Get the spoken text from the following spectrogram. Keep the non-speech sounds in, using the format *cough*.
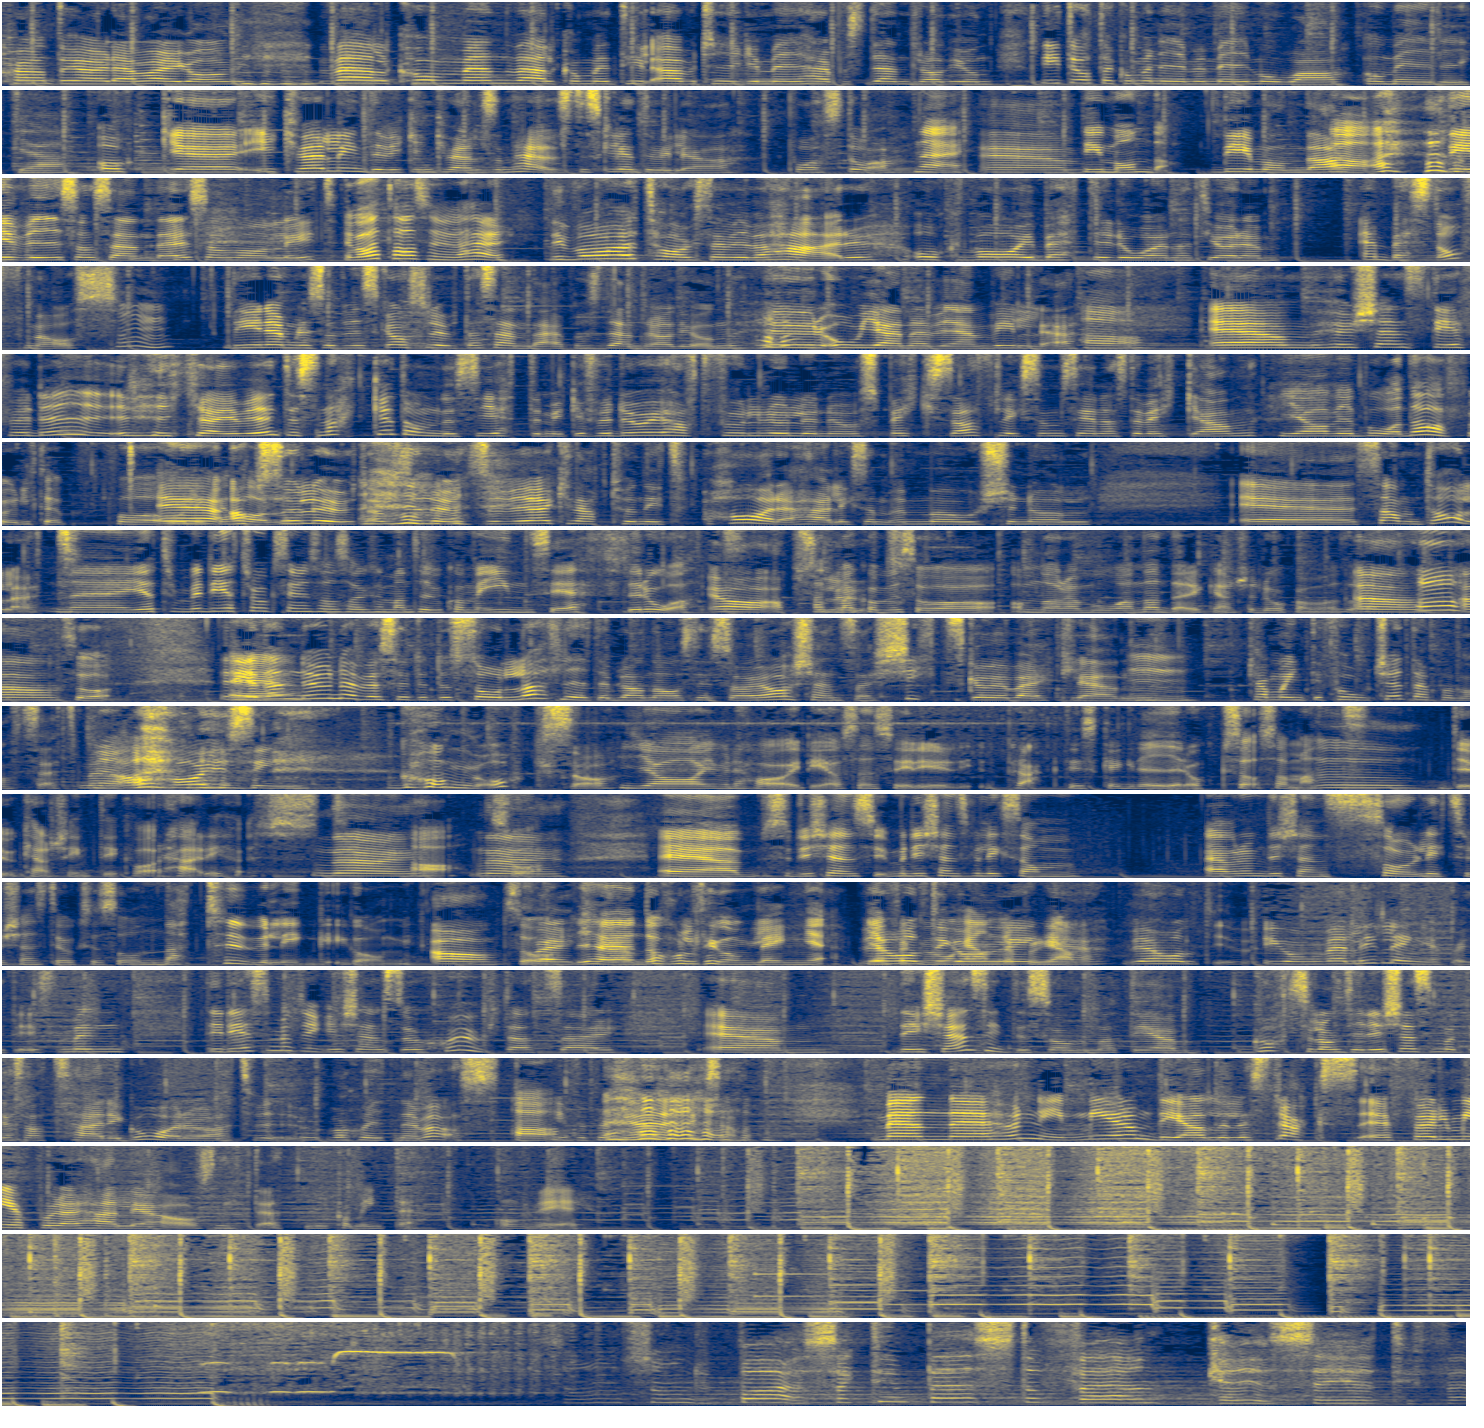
Skönt att göra det varje gång. *laughs* välkommen, välkommen till Övertyga mig här på Studentradion 98,9 med mig Moa. Och mig Erika. Och eh, ikväll är inte vilken kväll som helst, det skulle jag inte vilja påstå. Nej, Eh, det är måndag. det är måndag, Ja. *laughs* det är vi som sänder som vanligt. Det var ett tag sedan vi var här. Det var ett tag sedan vi var här och vad är bättre då än att göra en, en best off med oss? Mm. Det är ju nämligen så att vi ska sluta sända här på Studentradion, hur ogärna vi än vill det. Ja. Ehm, hur känns det för dig Erika? Vi har inte snackat om det så jättemycket för du har ju haft full rulle nu och spexat liksom senaste veckan. ja, vi båda har fullt upp på olika Eh, håll. absolut, absolut. *laughs* Så vi har knappt hunnit ha det här liksom emotional eh, samtalet. Nej, jag tror, men det- jag tror också det är en sån sak som man typ kommer inse efteråt. Ja, Att absolut. man kommer så om några månader kanske då kommer man så. Ja, "Ah." ja. så. Redan Eh. nu när vi har suttit och sållat lite bland avsnitt så har jag känt såhär shit ska vi verkligen, Mm. kan man inte fortsätta på något sätt? Men Ja. allt har ju *laughs* sin gång också. Ja, men det har ju det och sen så är det ju praktiska grejer också som att Mm. du kanske inte är kvar här i höst. Nej, Ja, nej. Eh, så det känns ju, men det känns väl liksom Även om det känns sorgligt så känns det också så naturlig igång. Ja, Så, verkligen. vi har ju ändå hållit igång länge. Vi har hållit igång länge. program. Vi har hållit igång väldigt länge faktiskt. Men det är det som jag tycker känns så sjukt att så här, ehm, det känns inte som att det har gått så lång tid. Det känns som att jag satt här igår och att vi var skitnervös Ja. inför premiären. Liksom. *laughs* Men eh, hörni, mer om det alldeles strax. Eh, Följ med på det här härliga avsnittet. Ni kommer inte ångra er.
